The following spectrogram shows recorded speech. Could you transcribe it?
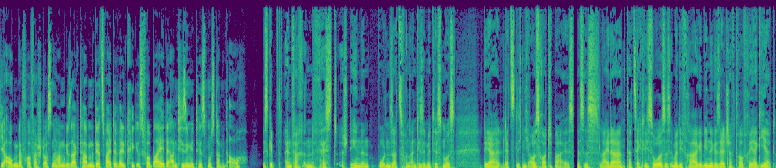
die Augen davor verschlossen haben, gesagt haben, der Zweite Weltkrieg ist vorbei, der Antisemitismus damit auch? Es gibt einfach einen feststehenden Bodensatz von Antisemitismus, der letztlich nicht ausrottbar ist. Das ist leider tatsächlich so. Es ist immer die Frage, wie eine Gesellschaft darauf reagiert.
